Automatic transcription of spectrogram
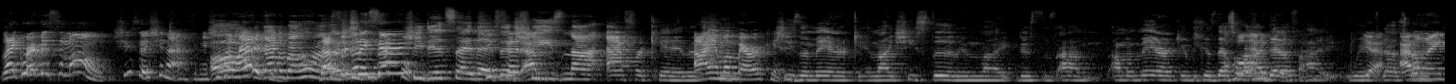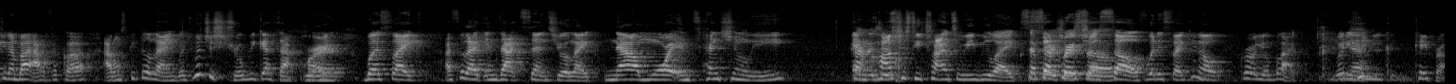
Like Raven-Symoné. She said she's not African. She's Oh, I American. forgot about her. That's a good example. She did say that, She that said, I'm- she's not African. I am she- American. She's American. Like she stood in like this is I'm I'm American because that's what I identify with. yeah, That's I don't know anything about Africa. I don't speak the language, which is true. We get that part. Right. But it's like I feel like in that sense, you're like now more intentionally and Kinda just consciously trying to really like separate separate, yourself. yourself. But it's like you know, girl, you're black. Where do you Yeah. think you came from?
